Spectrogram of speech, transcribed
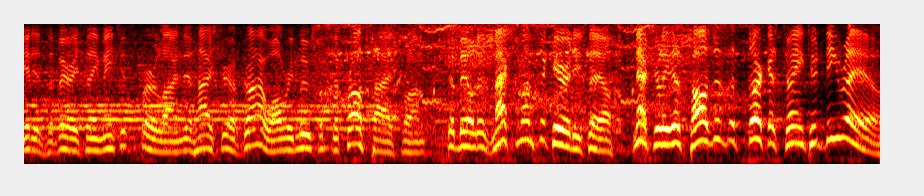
it is the very same ancient spur line that High Sheriff Drywall removed from the cross ties from to build his maximum security cell. Naturally, this causes the circus train to derail.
